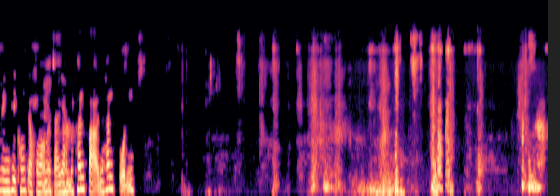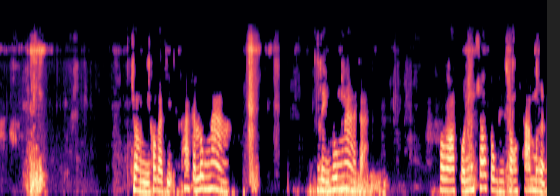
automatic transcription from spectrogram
เรื่งที่ของเจ้าของเนาะจ้ะยามบ่ทันเฝ้าบ่ทันฝนช่วงนี้เขาก็สิพากันลงหน้าเร่งลงหน้าจ้ะ ราะว่าฝนมันเศร้าตกในสองสามมื้อน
